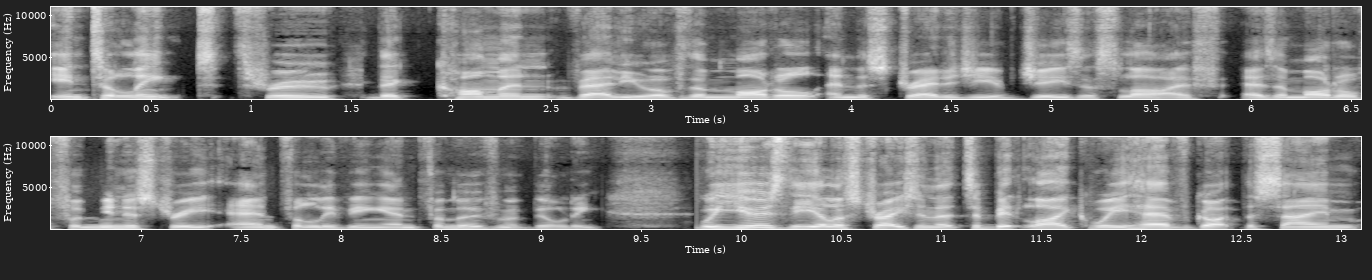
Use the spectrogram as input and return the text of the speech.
interlinked through the common value of the model and the strategy of Jesus' life as a model for ministry and for living and for movement building. We use the illustration that's a bit like we have got the same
